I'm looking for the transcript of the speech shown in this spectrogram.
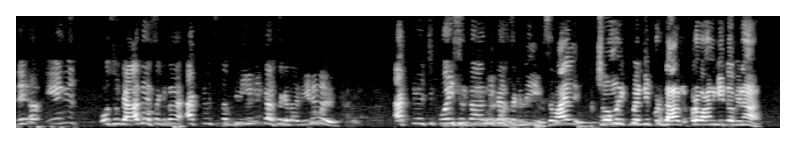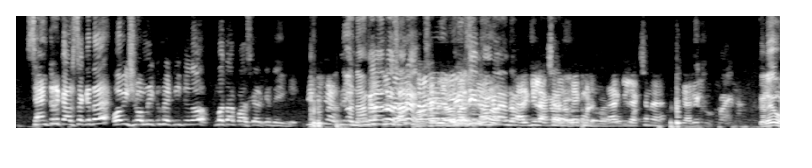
ਨਹੀਂ ਇਹ ਨਹੀਂ ਉਹ ਸੁਝਾਅ ਦੇ ਸਕਦਾ ਐਕਟ ਵਿੱਚ ਤਬਦੀਲੀ ਨਹੀਂ ਕਰ ਸਕਦਾ ਵੀਰ। ਐਕਟ ਵਿੱਚ ਕੋਈ ਸਰਕਾਰ ਨਹੀਂ ਕਰ ਸਕਦੀ। ਸਿਵਾਏ ਸ਼੍ਰੋਮਣੀ ਕਮੇਟੀ ਦੀ ਪ੍ਰਵਾਨਗੀ ਤੋਂ ਬਿਨਾ। ਸੈਂਟਰ ਕਰ ਸਕਦਾ ਉਹ ਵੀ ਸ਼੍ਰੋਮਣੀ ਕਮੇਟੀ ਜਦੋਂ ਮਤਾ ਪਾਸ ਕਰਕੇ ਦੇਗੀ ਨੰਗ ਲੈਂਦਾ ਸਰ। ਵੀਰ ਜੀ ਨੰਗ ਲੈਂਦਾ। ਐਰਗੀ ਇਲੈਕਸ਼ਨ ਇੱਕ ਮਿੰਟ ਐਰਗੀ ਇਲੈਕਸ਼ਨ ਹੈ ਤਿਆਰੀ ਕਰੋ ਕਰਿਓ।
